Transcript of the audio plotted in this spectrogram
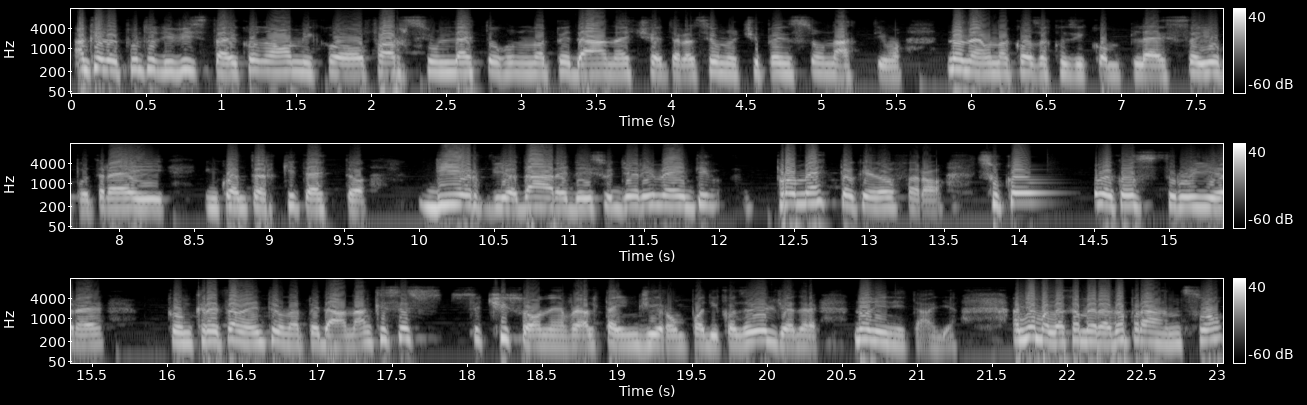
anche dal punto di vista economico farsi un letto con una pedana, eccetera, se uno ci pensa un attimo, non è una cosa così complessa. Io potrei, in quanto architetto, dirvi o dare dei suggerimenti, prometto che lo farò, su come costruire concretamente una pedana, anche se, se, ci sono in realtà in giro un po' di cose del genere, non in Italia. Andiamo alla camera da pranzo,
